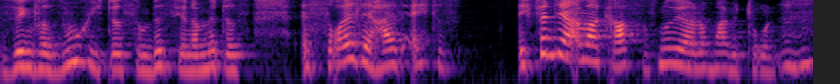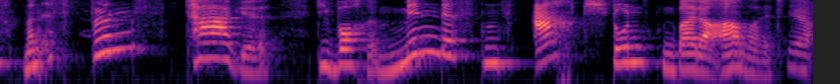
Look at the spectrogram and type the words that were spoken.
Deswegen versuche ich das so ein bisschen, damit es, es sollte halt echt, das, ich finde ja immer krass, das muss ich ja nochmal betonen. Man ist fünf Tage die Woche mindestens acht Stunden bei der Arbeit. Ja.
